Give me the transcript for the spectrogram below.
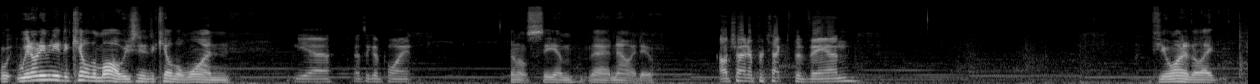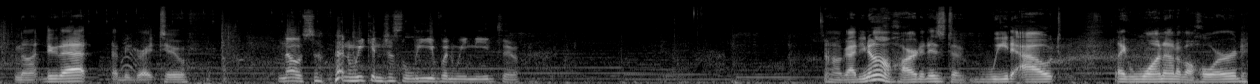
We- We don't even need to kill them all. We just need to kill the one. Yeah, that's a good point. I don't see him. There, now I do. I'll try to protect the van. If you wanted to like not do that, that'd be great too. No, so then we can just leave when we need to. Oh god, you know how hard it is to weed out like one out of a horde?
